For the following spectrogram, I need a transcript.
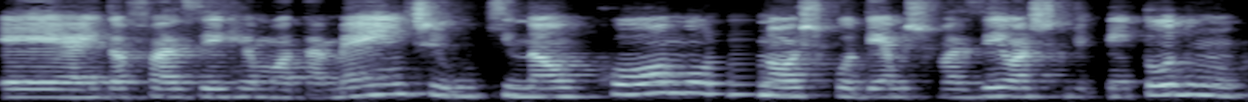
é, ainda fazer remotamente, o que não, como nós podemos fazer, eu acho que tem todo um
